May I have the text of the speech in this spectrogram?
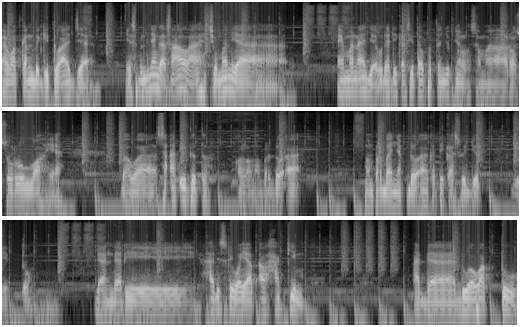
lewatkan begitu aja ya sebenarnya nggak salah cuman ya eman aja udah dikasih tahu petunjuknya loh sama Rasulullah ya bahwa saat itu tuh kalau mau berdoa memperbanyak doa ketika sujud gitu dan dari hadis riwayat Al Hakim ada dua waktu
